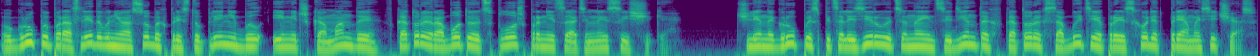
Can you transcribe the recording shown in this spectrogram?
У группы по расследованию особых преступлений был имидж команды, в которой работают сплошь проницательные сыщики. Члены группы специализируются на инцидентах, в которых события происходят прямо сейчас,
